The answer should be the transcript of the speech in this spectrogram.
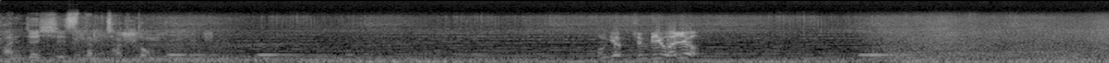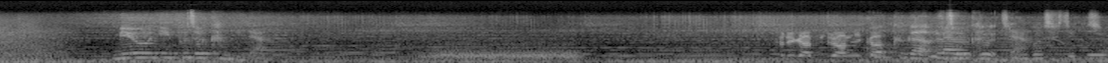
관제 시스템 작동 중. 공격 준비 완료. 미온이 부족합니다. 수리가 필요합니까? 클라우드 부족합니다. 정보 수집 중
